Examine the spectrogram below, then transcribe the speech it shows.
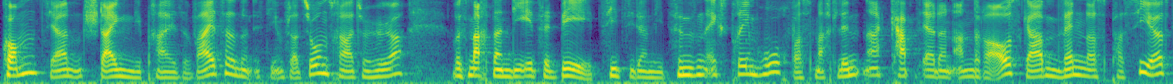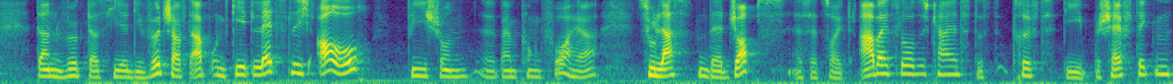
kommt, ja, dann steigen die Preise weiter, dann ist die Inflationsrate höher. Was macht dann die EZB? Zieht sie dann die Zinsen extrem hoch? Was macht Lindner? Kappt er dann andere Ausgaben? Wenn das passiert, dann wirkt das hier die Wirtschaft ab und geht letztlich auch wie schon äh, beim Punkt vorher, zu Lasten der Jobs. Es erzeugt Arbeitslosigkeit, das trifft die Beschäftigten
